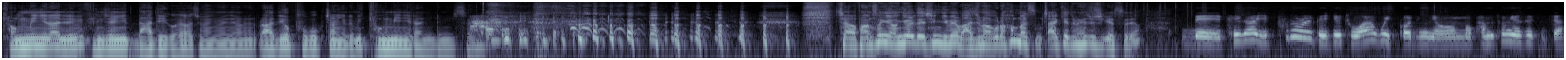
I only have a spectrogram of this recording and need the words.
경민이라는 이름이 굉장히 낯이고요. 저희 왜냐하면 라디오 부국장 이름이 경민이라는 이름이 있어요. 자, 방송이 연결되신 김에 마지막으로 한 말씀 짧게 좀 해주시겠어요? 네, 제가 이 프로를 되게 좋아하고 있거든요. 뭐 방송에서 진짜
